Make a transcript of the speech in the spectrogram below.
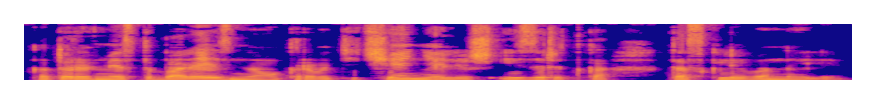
которые вместо болезненного кровотечения лишь изредка тоскливо ныли.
